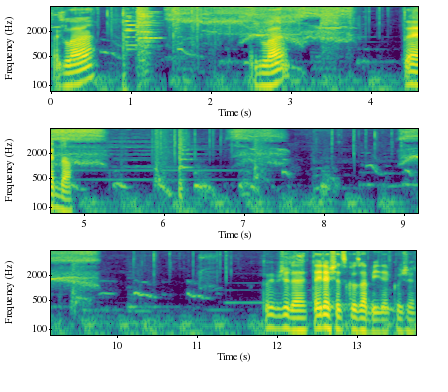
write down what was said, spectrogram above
Takhle. Takhle. To je jedna. To vím, že jde. Tady jde všecko zabít, jakože.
